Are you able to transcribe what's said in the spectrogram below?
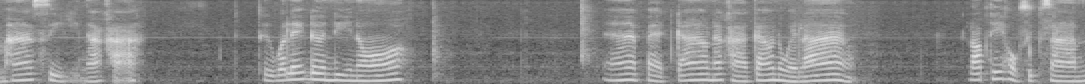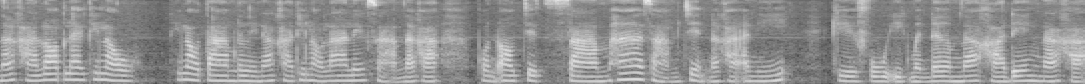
31354 นะคะ ถือว่าเลขเดินดีเนาะ อ่า89นะคะ9หน่วยล่าง รอบที่63นะคะ รอบแรกที่เราที่เราตามเลยนะคะ ที่เราล่าเลข3นะคะ ผลออก73537นะคะ อันนี้เคฟูอีกเหมือนเดิมนะคะ เด้งนะคะ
